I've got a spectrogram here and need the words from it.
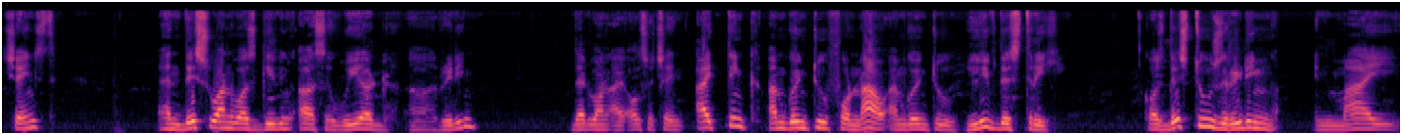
changed. And this one was giving us a weird uh, reading. That one I also changed. I think I'm going to, for now, I'm going to leave this three. Because this two's reading, in my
